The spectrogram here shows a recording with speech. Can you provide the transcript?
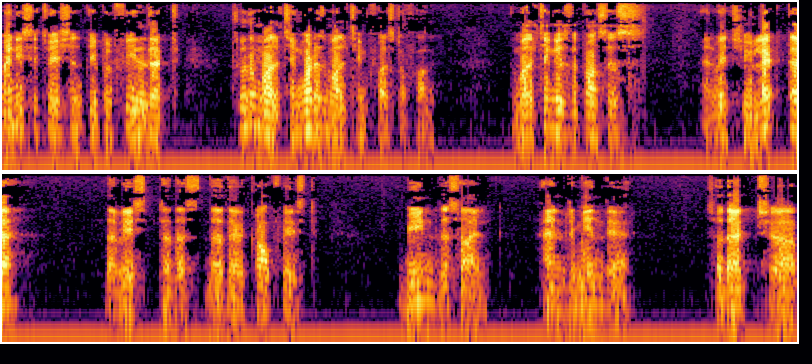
many situations people feel that through the mulching, what is mulching first of all? Mulching is the process in which you let the, the waste, the, the, the crop waste be in the soil and remain there so that um,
